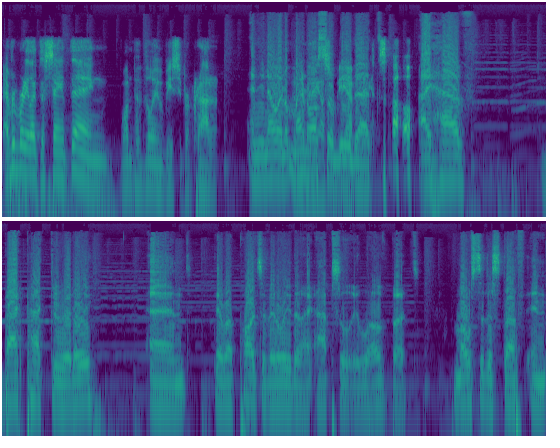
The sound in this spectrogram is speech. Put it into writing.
everybody liked the same thing, one pavilion would be super crowded. And you know, it might also be that So. I have backpacked through Italy, and there are parts of Italy that I absolutely love, but most of the stuff in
